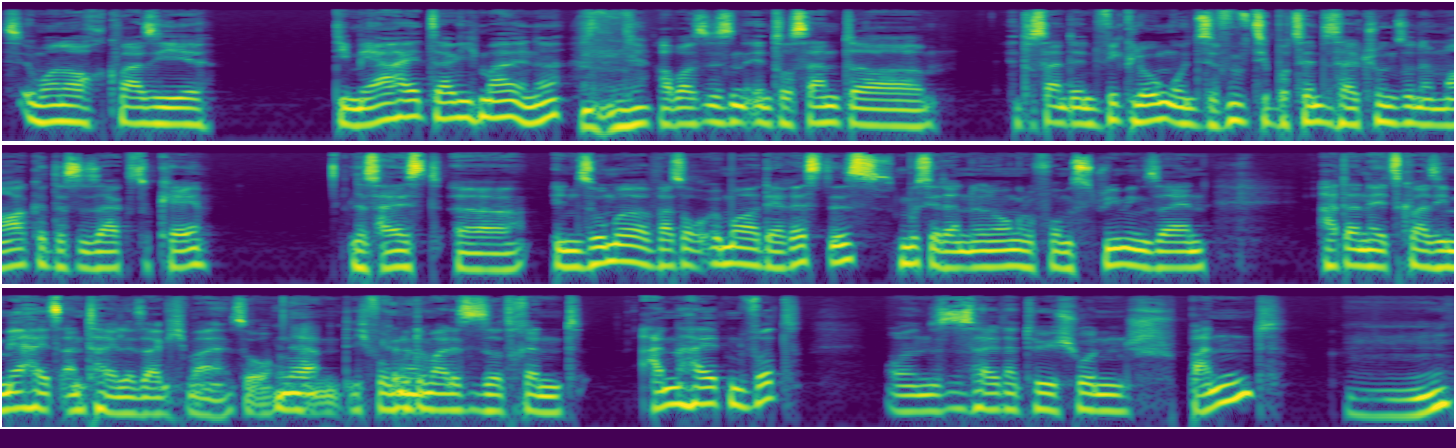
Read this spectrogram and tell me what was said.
ist immer noch quasi die Mehrheit sage ich mal ne mhm. aber es ist ein interessanter interessante Entwicklung und diese 50 Prozent ist halt schon so eine Marke dass du sagst okay das heißt, äh, in Summe, was auch immer der Rest ist, muss ja dann in irgendeiner Form Streaming sein, hat dann jetzt quasi Mehrheitsanteile, sag ich mal. So. Ja, und ich vermute genau. mal, dass dieser Trend anhalten wird. Und es ist halt natürlich schon spannend. Mhm.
